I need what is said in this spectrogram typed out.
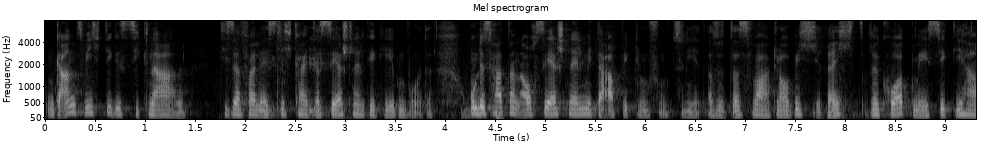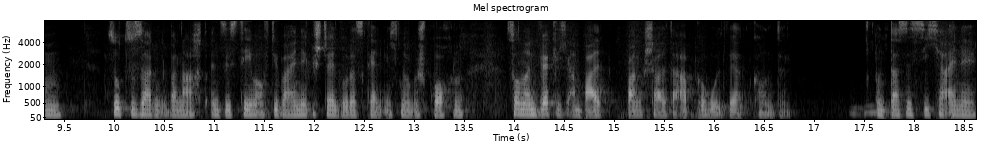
ein ganz wichtiges Signal dieser Verlässlichkeit, das sehr schnell gegeben wurde. Und es hat dann auch sehr schnell mit der Abwicklung funktioniert. Also das war, glaube ich, recht rekordmäßig. Die haben sozusagen über Nacht ein System auf die Beine gestellt, wo das Geld nicht nur gesprochen, sondern wirklich am Bankschalter abgeholt werden konnte. Und das ist sicher eine,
